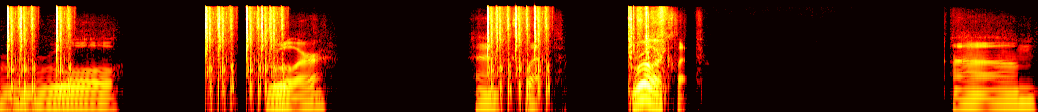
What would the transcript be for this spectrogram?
rule, ruler, and clip. Ruler clip. Um,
